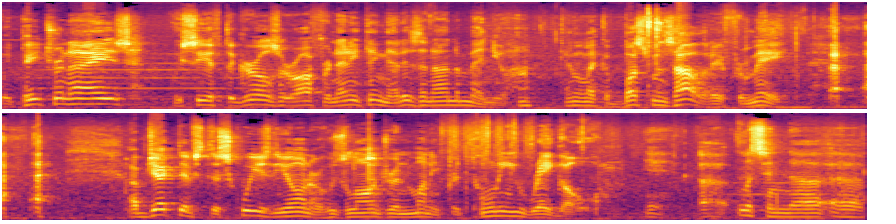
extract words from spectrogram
we patronize, we see if the girls are offering anything that isn't on the menu, huh? Kind of like a busman's holiday for me. Objectives to squeeze the owner who's laundering money for Tony Rago. Yeah. Uh, listen, uh,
